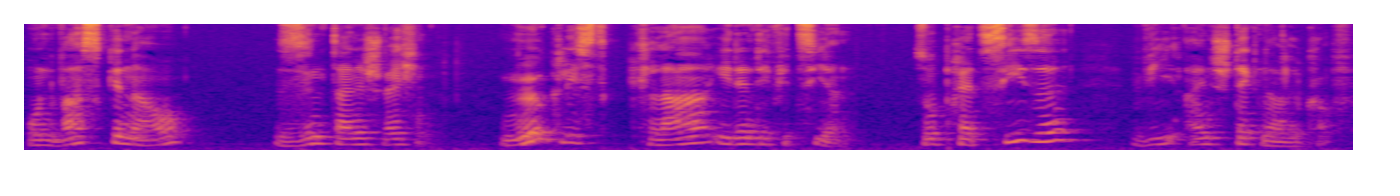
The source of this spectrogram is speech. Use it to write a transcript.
und was genau sind deine Schwächen. Möglichst klar identifizieren, so präzise wie ein Stecknadelkopf.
